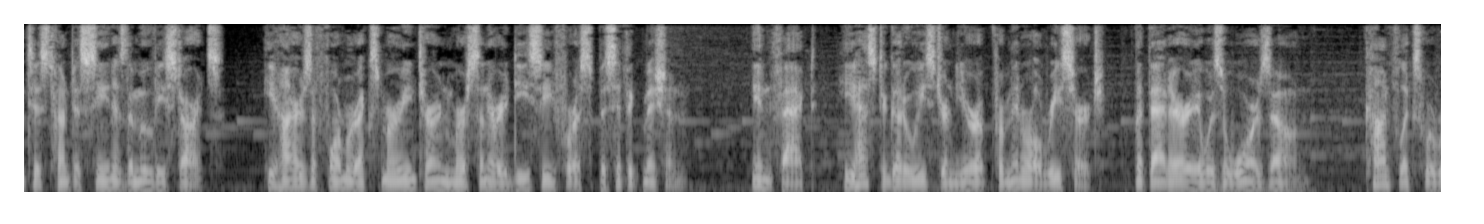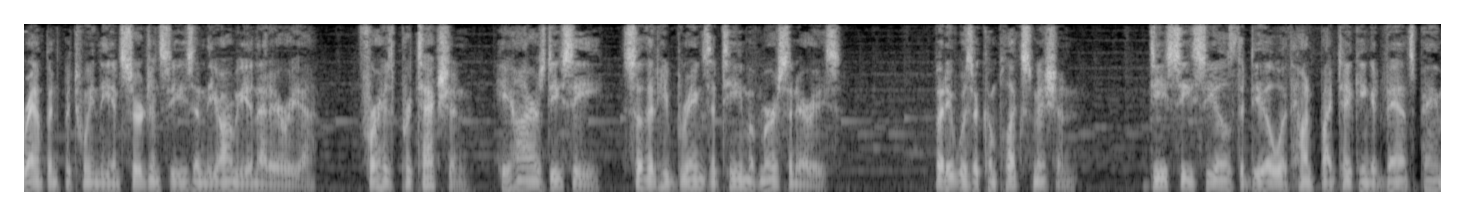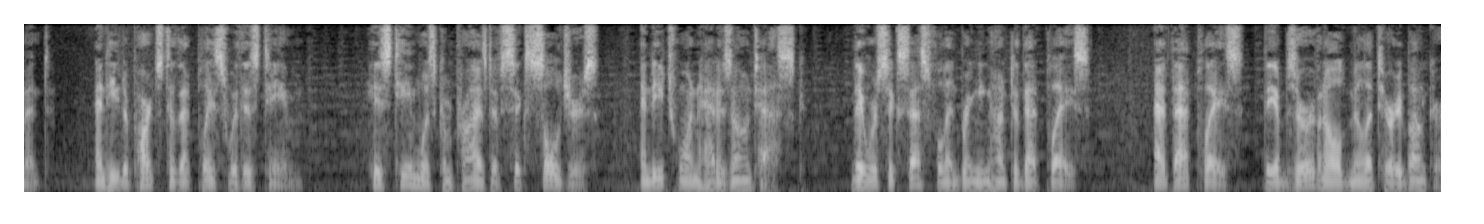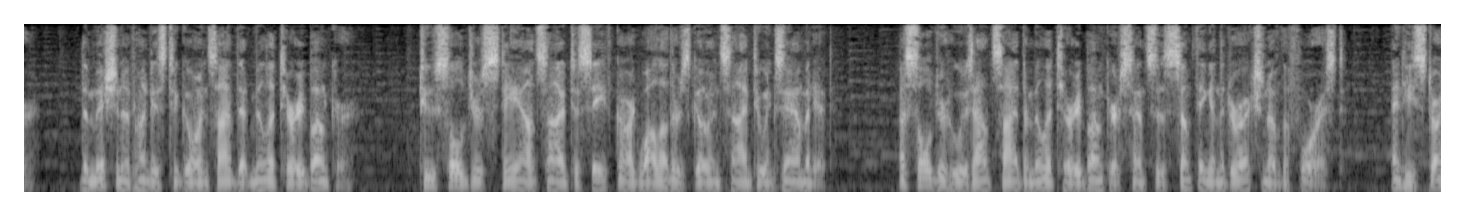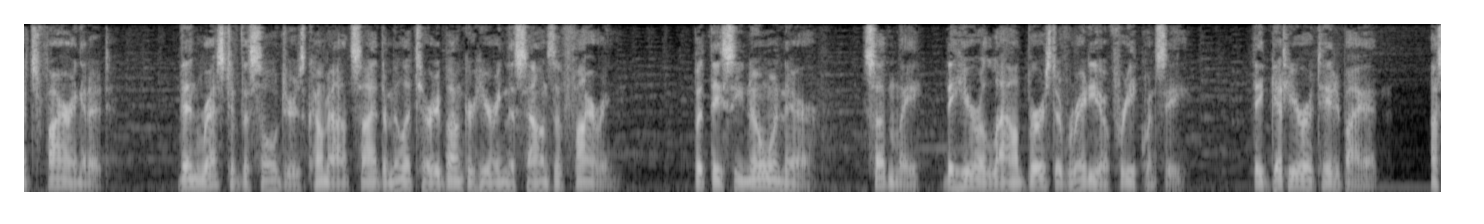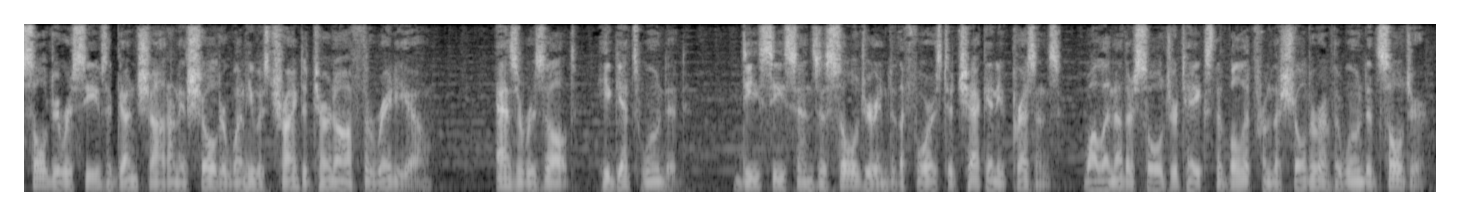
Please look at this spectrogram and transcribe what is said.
scientist hunt is seen as the movie starts. He hires a former ex-marine turned mercenary DC for a specific mission. In fact, he has to go to Eastern Europe for mineral research, but that area was a war zone. Conflicts were rampant between the insurgencies and the army in that area. For his protection, he hires DC, so that he brings a team of mercenaries. But it was a complex mission. DC seals the deal with Hunt by taking advance payment. And he departs to that place with his team. His team was comprised of six soldiers. And each one had his own task. They were successful in bringing Hunt to that place. At that place, they observe an old military bunker. The mission of Hunt is to go inside that military bunker. Two soldiers stay outside to safeguard while others go inside to examine it. A soldier who is outside the military bunker senses something in the direction of the forest. And he starts firing at it. Then rest of the soldiers come outside the military bunker hearing the sounds of firing. But they see no one there. Suddenly, they hear a loud burst of radio frequency. They get irritated by it. A soldier receives a gunshot on his shoulder when he was trying to turn off the radio. As a result, he gets wounded. DC sends a soldier into the forest to check any presence, while another soldier takes the bullet from the shoulder of the wounded soldier.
